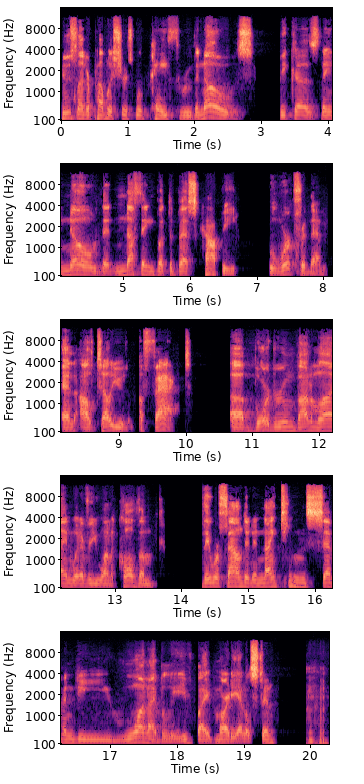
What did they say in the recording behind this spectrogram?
newsletter publishers will pay through the nose because they know that nothing but the best copy will work for them. And I'll tell you a fact uh, boardroom, bottom line, whatever you want to call them, they were founded in 1971, I believe, by Marty Edelston Mhm.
